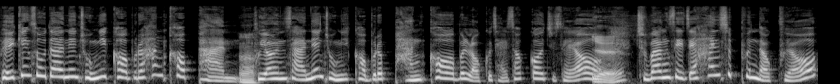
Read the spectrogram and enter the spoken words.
베이킹 소다는 종이컵으로 한 컵 반, 어. 구연산은 종이컵으로 반 컵을 넣고 잘 섞어 주세요. 예. 주방 세제 한 스푼 넣고요.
